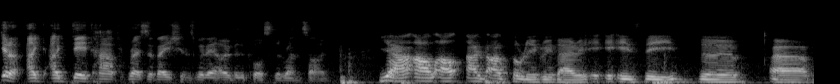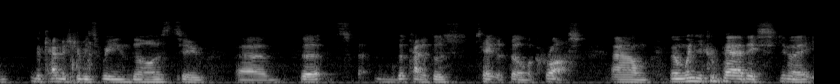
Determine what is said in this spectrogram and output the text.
you know, I, I did have reservations with it over the course of the runtime. Yeah, I'll, I'll, I- I'll thoroughly agree there. It, it is the the um, the chemistry between those two um, that that kind of does take the film across. Um, and when you compare this, you know, it,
